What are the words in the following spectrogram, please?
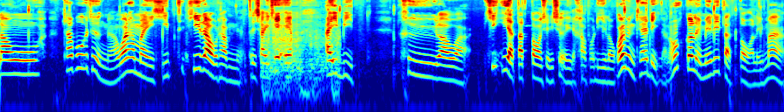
เราถ้าพูดถึงนะว่าทำไมคลิปที่เราทำเนี่ยจะใช้แค่แอป iBit คือเราอะขี้เกียจตัดต่อเฉยๆค่ะ พอดีเราก็เป็นแค่เด็กอะเนาะก็เลยไม่ได้ตัดต่ออะไรมาก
